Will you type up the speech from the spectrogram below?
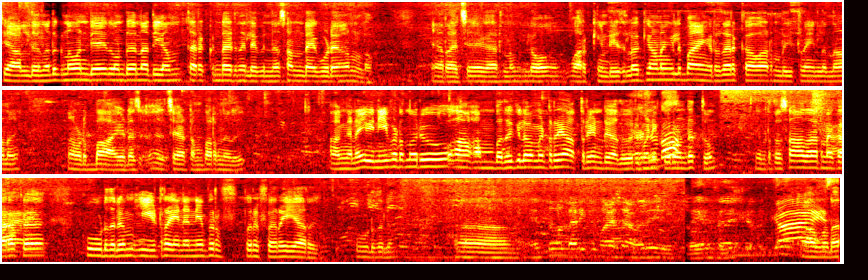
സിയാൽദയിൽ നിന്ന് എടുക്കുന്ന വണ്ടി ആയതുകൊണ്ട് തന്നെ അധികം തിരക്കുണ്ടായിരുന്നില്ല. പിന്നെ സൺഡേ കൂടെ ആണല്ലോ ഞായറാഴ്ച കാരണം ലോ വർക്കിംഗ് ഡേയ്സിലൊക്കെ ആണെങ്കിൽ ഭയങ്കര തിരക്കാവാറുണ്ട് ഈ ട്രെയിനിലെന്നാണ് നമ്മുടെ ബായുടെ ചേട്ടൻ പറഞ്ഞത്. അങ്ങനെ ഇനി ഇവിടെ നിന്നൊരു അമ്പത് കിലോമീറ്റർ യാത്രയുണ്ട്. അത് ഒരു മണിക്കൂർ കൊണ്ട് എത്തും. ഇവിടുത്തെ സാധാരണക്കാരൊക്കെ കൂടുതലും ഈ ട്രെയിൻ തന്നെ പ്രിഫർ ചെയ്യാറ്. കൂടുതലും അവിടെ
